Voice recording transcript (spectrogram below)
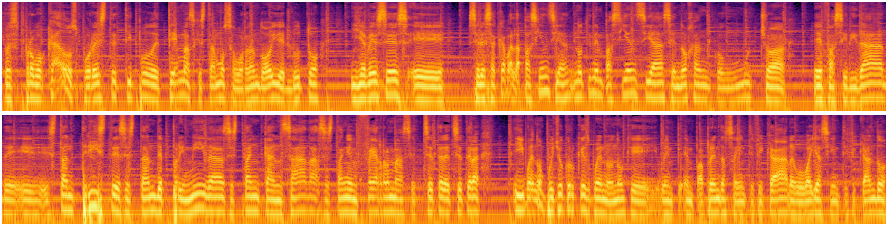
pues provocados por este tipo de temas que estamos abordando hoy, el luto, y a veces se les acaba la paciencia, no tienen paciencia, se enojan con mucha eh, facilidad, eh, están tristes, están deprimidas, están cansadas, están enfermas, etcétera, etcétera. Y bueno, pues yo creo que es bueno, ¿no? Que em, em, aprendas a identificar o vayas identificando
